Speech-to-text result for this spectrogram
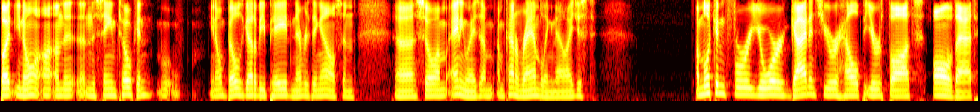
but you know on the on the same token, you know bills got to be paid and everything else, and uh, so I'm, anyways, I'm I'm kind of rambling now. I just I'm looking for your guidance, your help, your thoughts, all of that.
